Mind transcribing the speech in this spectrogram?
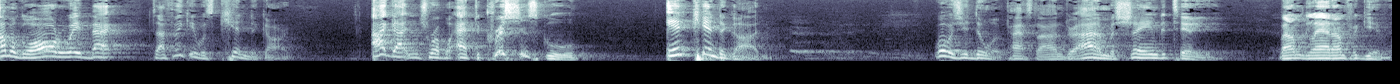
I'm going to go all the way back to, I think it was kindergarten. I got in trouble at the Christian school in kindergarten. What was you doing, Pastor Andre? I am ashamed to tell you, but I'm glad I'm forgiven.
